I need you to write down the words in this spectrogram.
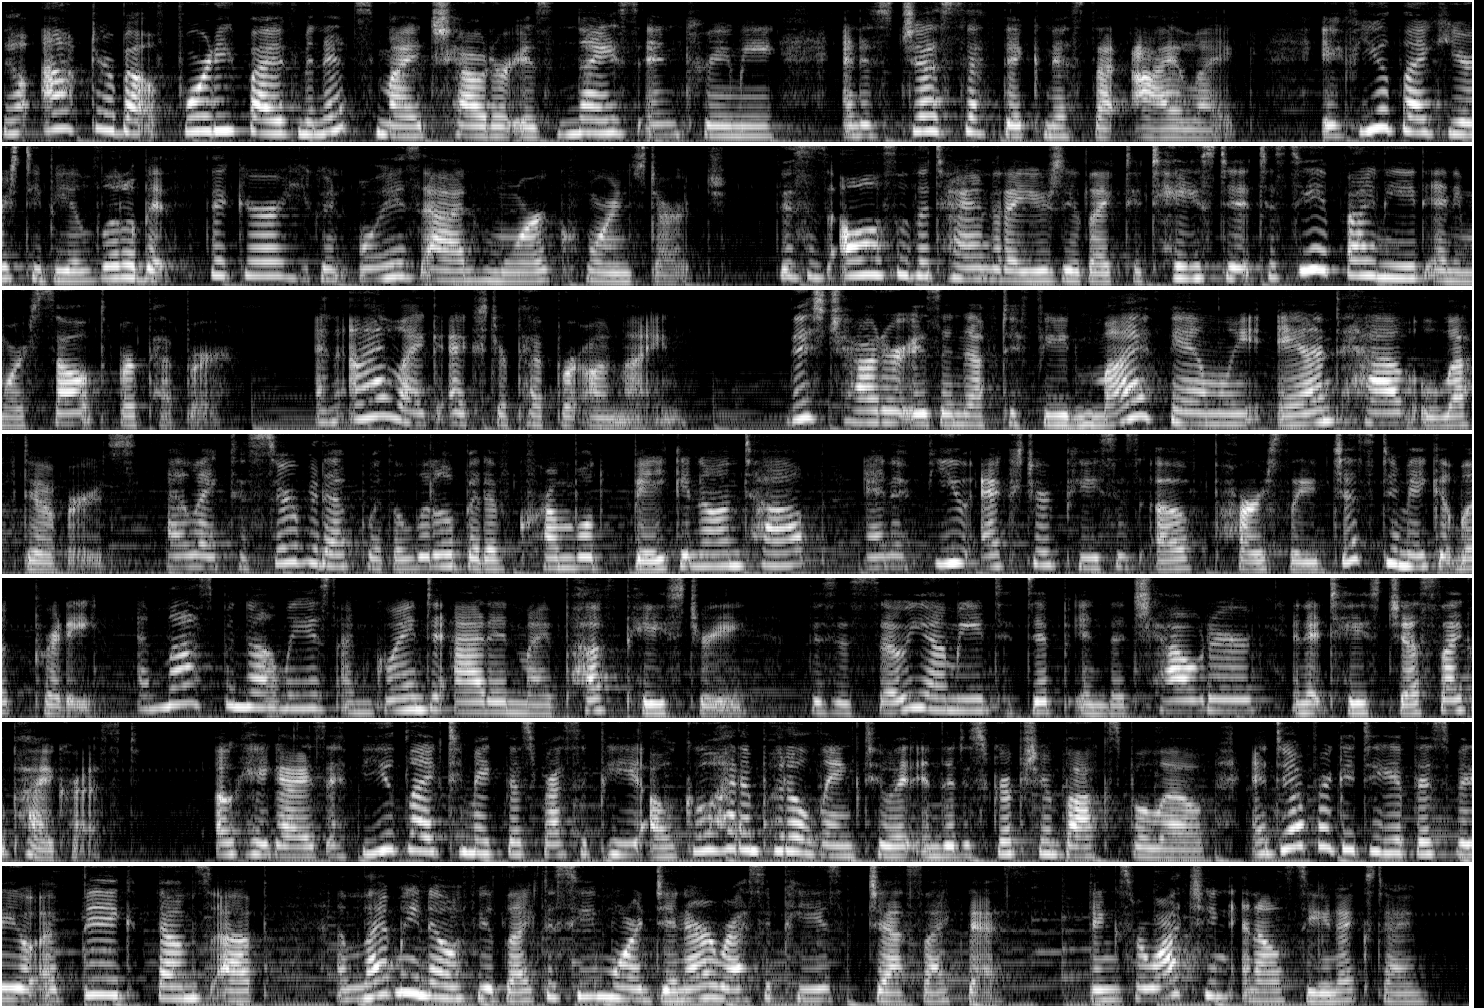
Now after about 45 minutes, my chowder is nice and creamy, and it's just the thickness that I like. If you'd like yours to be a little bit thicker, you can always add more cornstarch. This is also the time that I usually like to taste it to see if I need any more salt or pepper. And I like extra pepper on mine. This chowder is enough to feed my family and have leftovers. I like to serve it up with a little bit of crumbled bacon on top and a few extra pieces of parsley just to make it look pretty. And last but not least, I'm going to add in my puff pastry. This is so yummy to dip in the chowder and it tastes just like a pie crust. Okay guys, if you'd like to make this recipe, I'll go ahead and put a link to it in the description box below. And don't forget to give this video a big thumbs up and let me know if you'd like to see more dinner recipes just like this. Thanks for watching and I'll see you next time.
